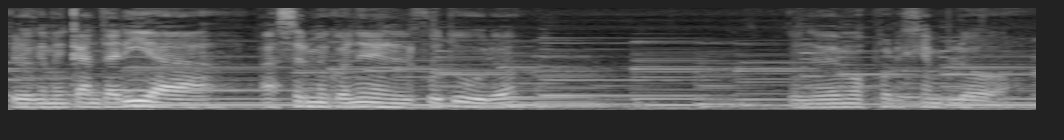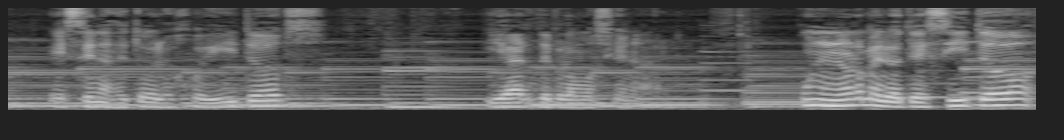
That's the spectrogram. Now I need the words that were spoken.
pero que me encantaría hacerme con él en el futuro. Donde vemos, por ejemplo, escenas de todos los jueguitos y arte promocional. Un enorme lotecito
